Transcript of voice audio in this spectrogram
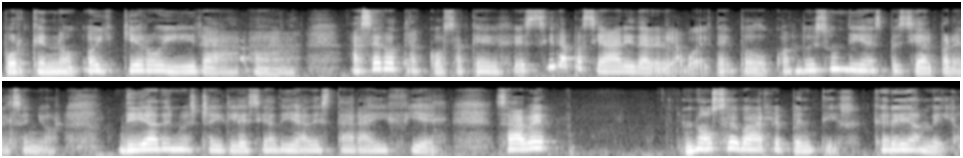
porque no, hoy quiero ir a, a, hacer otra cosa que es ir a pasear y darle la vuelta y todo, cuando es un día especial para el Señor, día de nuestra iglesia, día de estar ahí fiel. ¿Sabe? No se va a arrepentir, créamelo,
